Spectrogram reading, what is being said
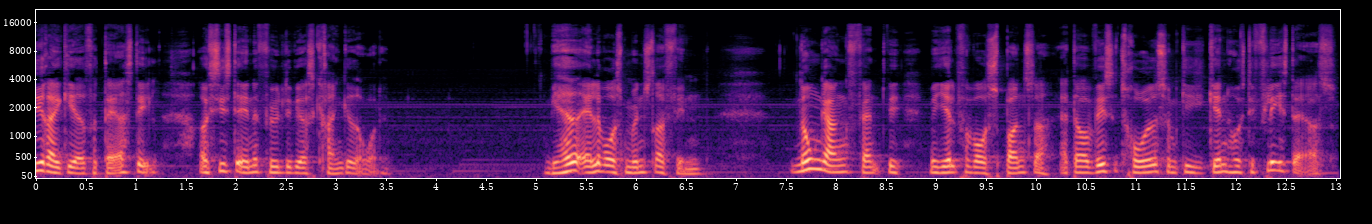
De reagerede for deres del, og i sidste ende følte vi os krænket over det. Vi havde alle vores mønstre at finde. Nogle gange fandt vi med hjælp fra vores sponsor, at der var visse tråde, som gik igen hos de fleste af os.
